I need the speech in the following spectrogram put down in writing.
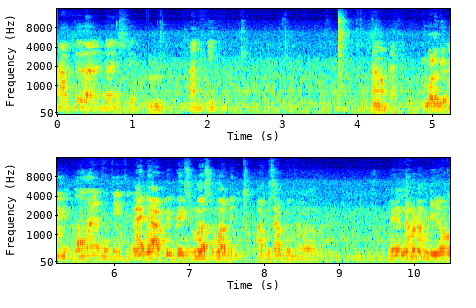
ஹாப்பி வேலண்டைன்ஸ் டே ம். ஹாப்பி சாப்பிட உங்களுக்கு? ம் உங்களுக்கு கேக்குதா? லைட்டா அப்படி இப்படி சும்மா சும்மா அப்படி அப்படி சாப்பிடுங்க வேற என்ன பண்ண முடியும்?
